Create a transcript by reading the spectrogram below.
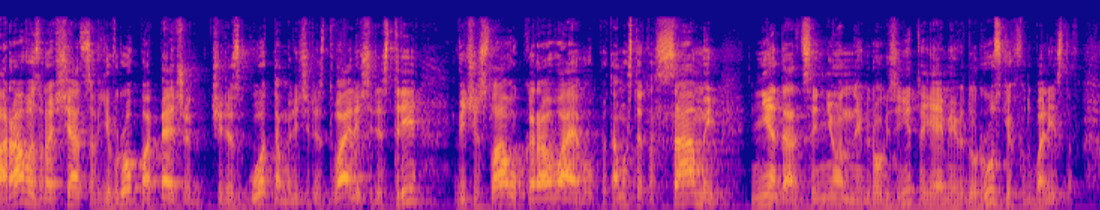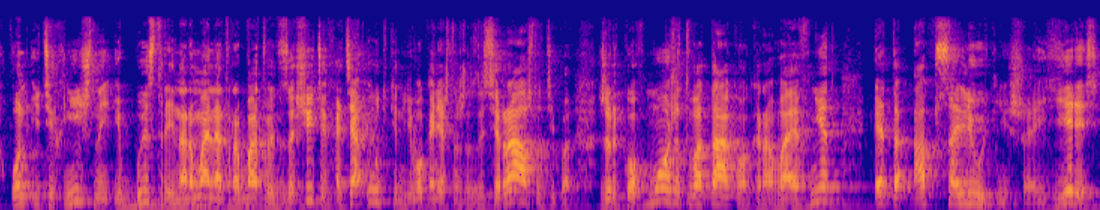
пора возвращаться в Европу, опять же, через год там, или через два, или через три, Вячеславу Караваеву, потому что это самый недооцененный игрок «Зенита», я имею в виду русских футболистов. Он и техничный, и быстрый, и нормально отрабатывает в защите, хотя Уткин его, конечно же, засирал, что типа Жирков может в атаку, а Караваев нет. Это абсолютнейшая ересь,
